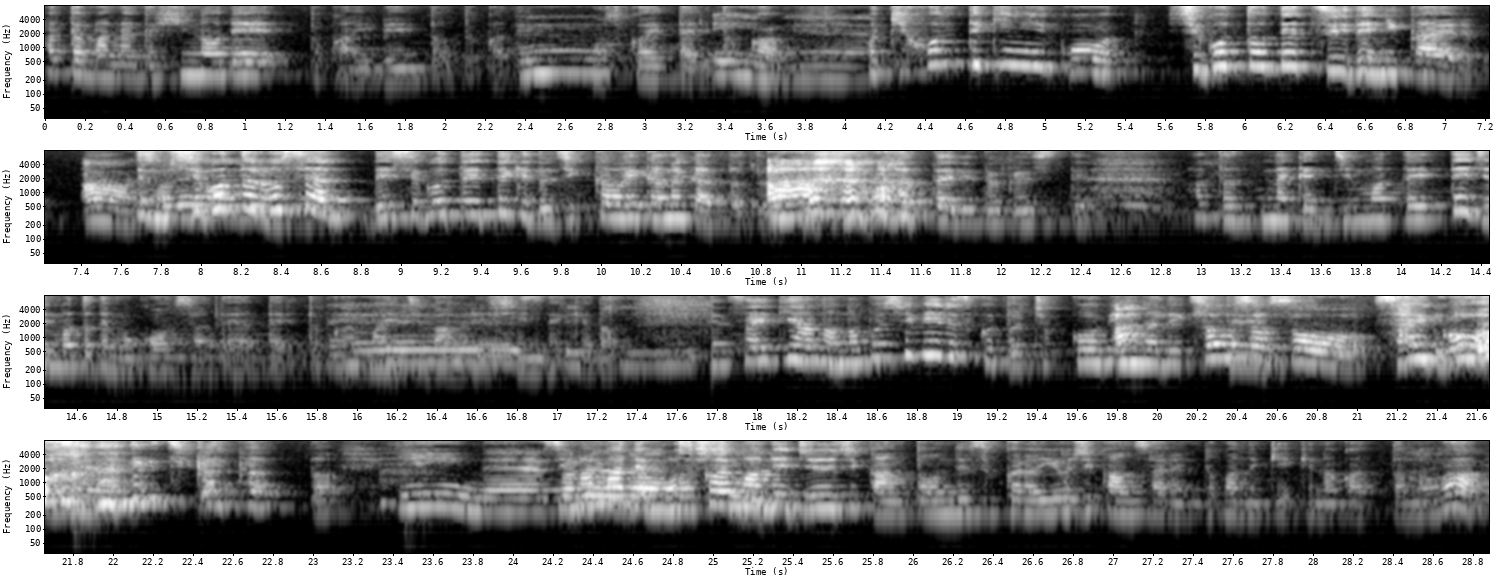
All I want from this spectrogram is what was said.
あとまあなんか日の出とかイベントとかでうん。モスクワ行ったりとか、ね。まあ、基本的にこう仕事でついでに帰る。あでも仕事ロシアで仕事行ったけど実家は行かなかったというあ時もあったりとかしてあとなんか地元行って地元でもコンサートやったりとか、まあ一番嬉しいんだけど。最近あのノブシビルスクと直行便ができてそうそうそう。最高、ね近かった。いいね。今まで羨モスクワまでしい10時間飛んでそこから4時間さらに飛ばなきゃいけなかったのは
